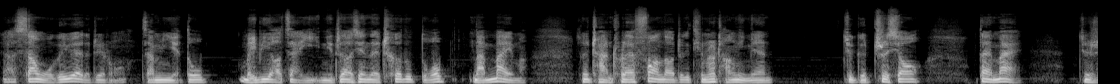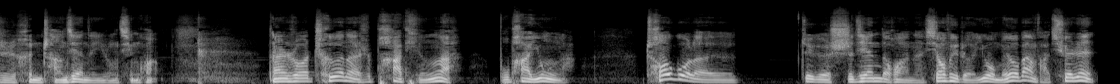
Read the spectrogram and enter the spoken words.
啊三五个月的这种，咱们也都没必要在意。你知道现在车都多难卖吗？所以产出来放到这个停车场里面，这个滞销、代卖，这是很常见的一种情况。但是说车呢是怕停啊，不怕用啊，超过了这个时间的话呢，消费者又没有办法确认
